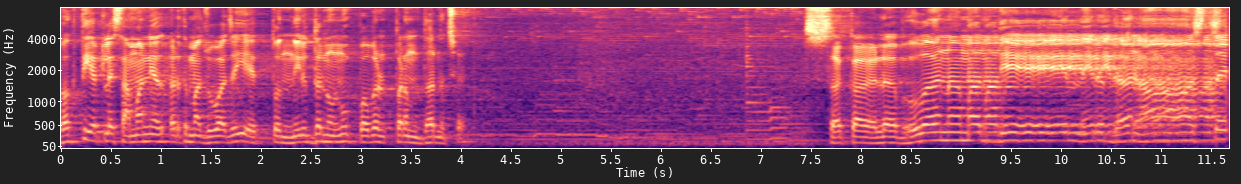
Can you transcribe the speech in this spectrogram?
ભક્તિ એટલે સામાન્ય અર્થમાં જોવા જઈએ તો નિર્ધનોનું પવન પરમ ધન છે. ભુવન મધ્યે નિર્ધનાસ્તે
